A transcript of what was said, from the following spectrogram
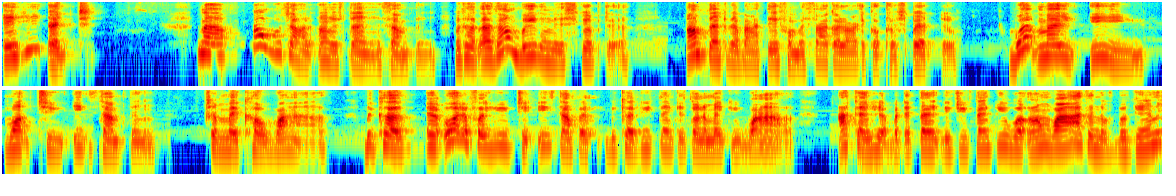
and he ate. Now, I want y'all to understand something because as I'm reading this scripture, I'm thinking about this from a psychological perspective. What made Eve want to eat something to make her wild. Because in order for you to eat something because you think it's going to make you wild, I can't help but to think, did you think you were unwise in the beginning?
